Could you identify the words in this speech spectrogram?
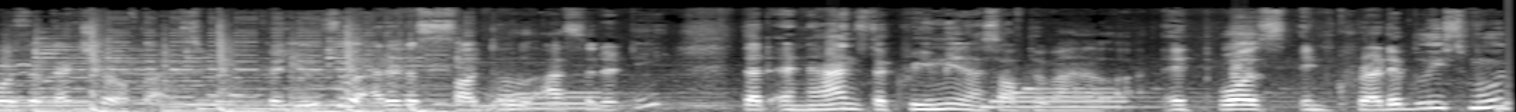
was the texture of the ice cream. The yuzu added a subtle acidity that enhanced the creaminess of the vanilla. It was incredibly smooth,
